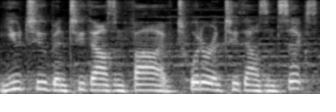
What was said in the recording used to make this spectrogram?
YouTube in 2005, Twitter in 2006.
